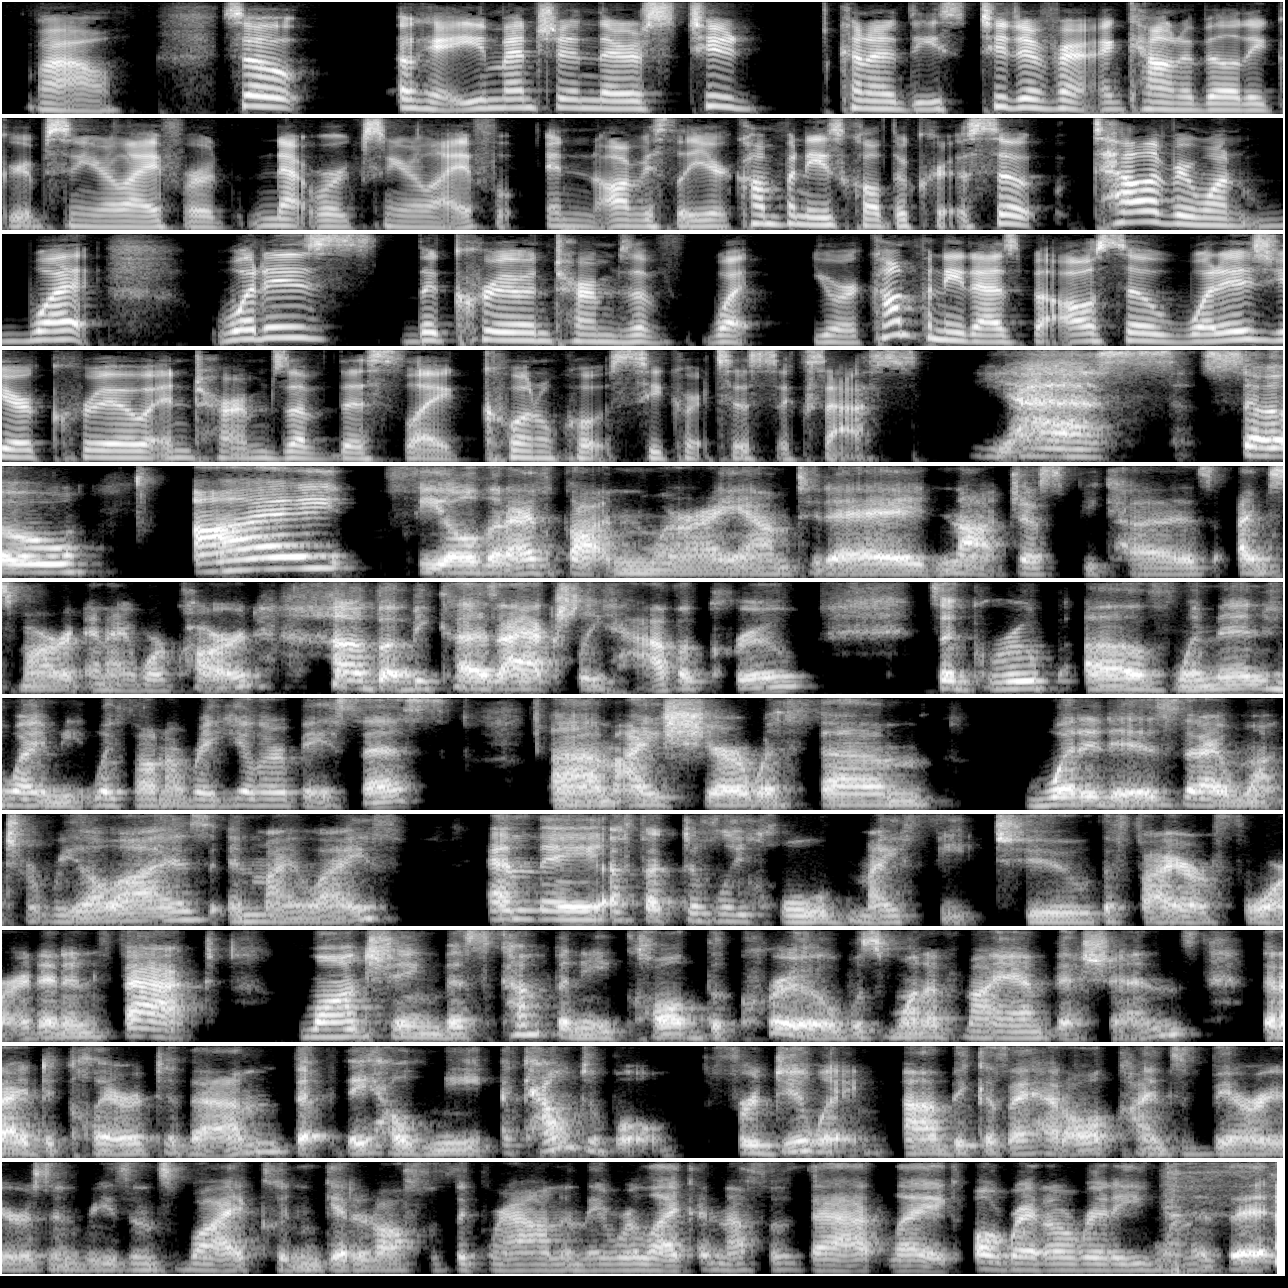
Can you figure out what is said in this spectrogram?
Wow. So, okay, you mentioned there's two kind of these two different accountability groups in your life or networks in your life and obviously your company is called the Cru so tell everyone what what is the Cru in terms of what your company does, but also what is your crew in terms of this like quote unquote secret to success? Yes. So I feel that I've gotten where I am today, not just because I'm smart and I work hard, but because I actually have a crew. It's a group of women who I meet with on a regular basis. Um, I share with them what it is that I want to realize in my life, and they effectively hold my feet to the fire for it. And in fact, launching this company called The Cru was one of my ambitions that I declared to them that they held me accountable for doing uh, because I had all kinds of barriers and reasons why I couldn't get it off of the ground. And they were like, enough of that. Like, all right, already. When is it?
